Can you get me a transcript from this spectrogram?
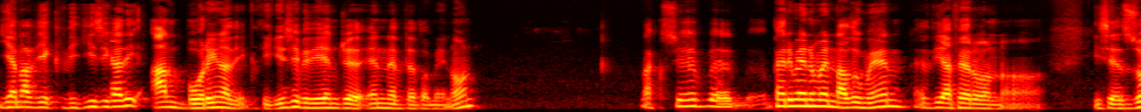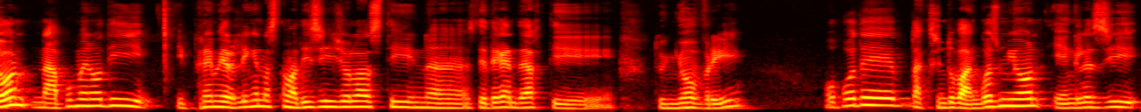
για να διεκδικήσει κάτι, αν μπορεί να διεκδικήσει, επειδή είναι και- είναι δεδομένο. Εντάξει, ε, ε, περιμένουμε να δούμε, ενδιαφέρον ε, η σεζόν. Να πούμε ότι η Premier League να σταματήσει κιόλας στην, ε, στη 14η του Νιόβρη. Οπότε, εντάξει, είναι το παγκόσμιο, οι Έγγλεζοι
